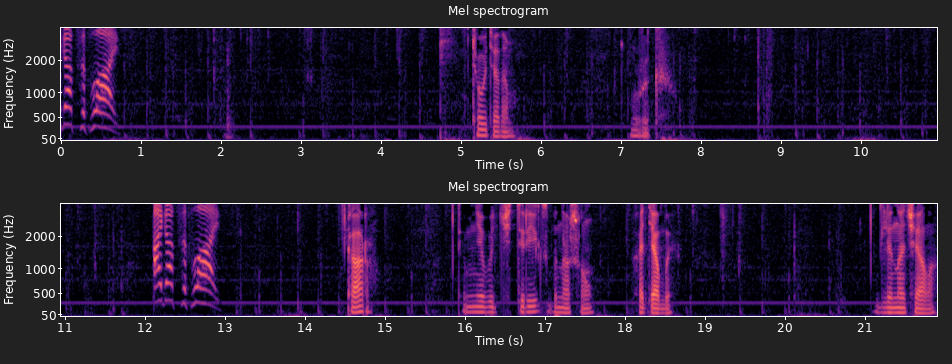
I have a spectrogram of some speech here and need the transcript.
I got supplies! Че у тебя там, мужик? I got supplies! Кар. Ты мне бы 4х бы нашел. Хотя бы. Для начала.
